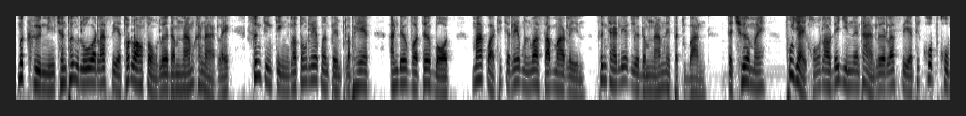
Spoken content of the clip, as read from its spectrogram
เมื่อคืนนี้ฉันเพิ่งรู้ว่ารัสเซียทดลองส่งเรือดำน้ำขนาดเล็ก ซึ่งจริง ๆ เราต้องเรียกมันเป็นประเภท underwater boat มากกว่าที่จะเรียกมันว่า submarine ซึ่งใช้เรียกเรือดำน้ำในปัจจุบัน แต่เชื่อไหม ผู้ใหญ่ของเราได้ยินในทหารเรือรัสเซียที่ควบคุม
